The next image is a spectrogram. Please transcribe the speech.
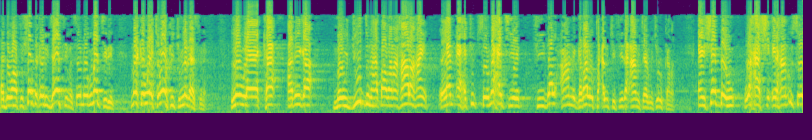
Adawaatu shardi kayru jaasima soo nooguma jirin. Marka waa jawaabkii jumladaasuna. Lowlaaka adiga mawjuudun haddaadan ahaa lahayn lam axjuj sooma xajiyeen fii dalcaami gadaal u tacaluji fii dalcaami jaarmajruurkana anshadahu waxaa shicirhaan u soo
